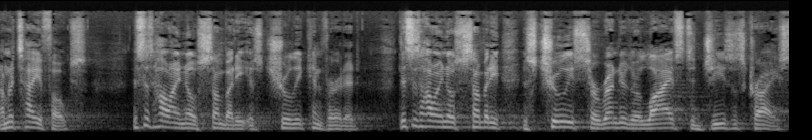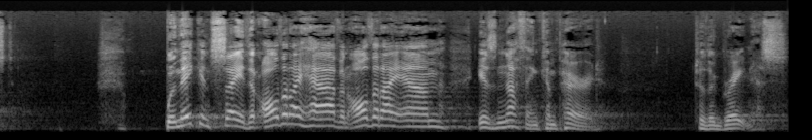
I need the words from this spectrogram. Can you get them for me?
I'm going to tell you, folks, this is how I know somebody is truly converted. This is how I know somebody has truly surrendered their lives to Jesus Christ. When they can say that all that I have and all that I am is nothing compared to the greatness,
